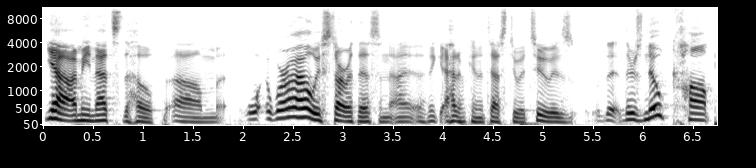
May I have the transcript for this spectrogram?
Yeah, I mean that's the hope. Um, wh- where I always start with this, and I, I think Adam can attest to it too, is th- there's no comp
